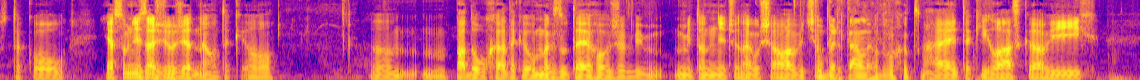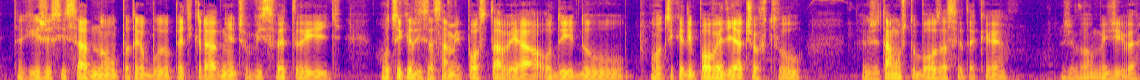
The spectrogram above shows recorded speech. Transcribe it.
s takou... Ja som nezažil žiadneho takého um, padoucha, takého mrzutého, že by mi to niečo narušalo. Pubertálneho dôchodcu. Aj takých láskavých, takých, že si sadnú, potrebujú 5 krát niečo vysvetliť, hoci kedy sa sami postavia, odídu, hoci kedy povedia, čo chcú. Takže tam už to bolo zase také že veľmi živé.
